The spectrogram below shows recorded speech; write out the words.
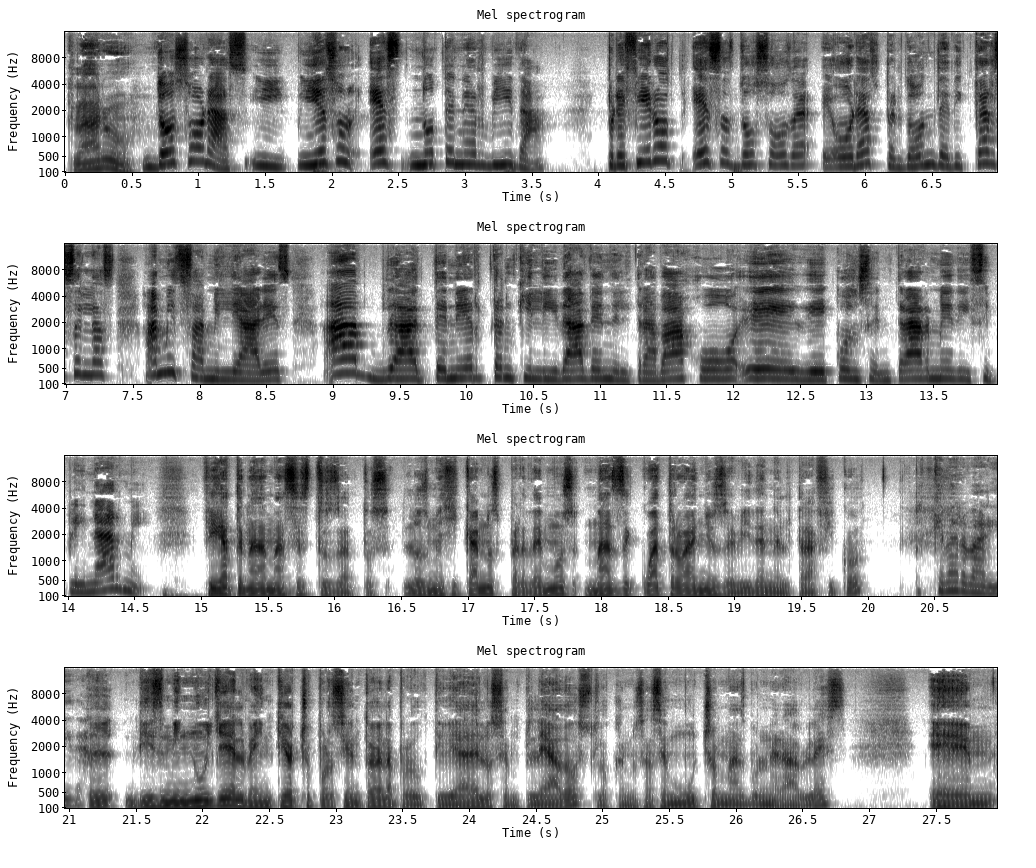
Claro. Dos horas. Y, eso es no tener vida. Prefiero esas dos horas, perdón, dedicárselas a mis familiares, a, tener tranquilidad en el trabajo, eh, de concentrarme, disciplinarme. Fíjate nada más estos datos. Los mexicanos perdemos más de cuatro años de vida en el tráfico Qué barbaridad. Disminuye el 28% de la productividad de los empleados, lo que nos hace mucho más vulnerables. Em,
